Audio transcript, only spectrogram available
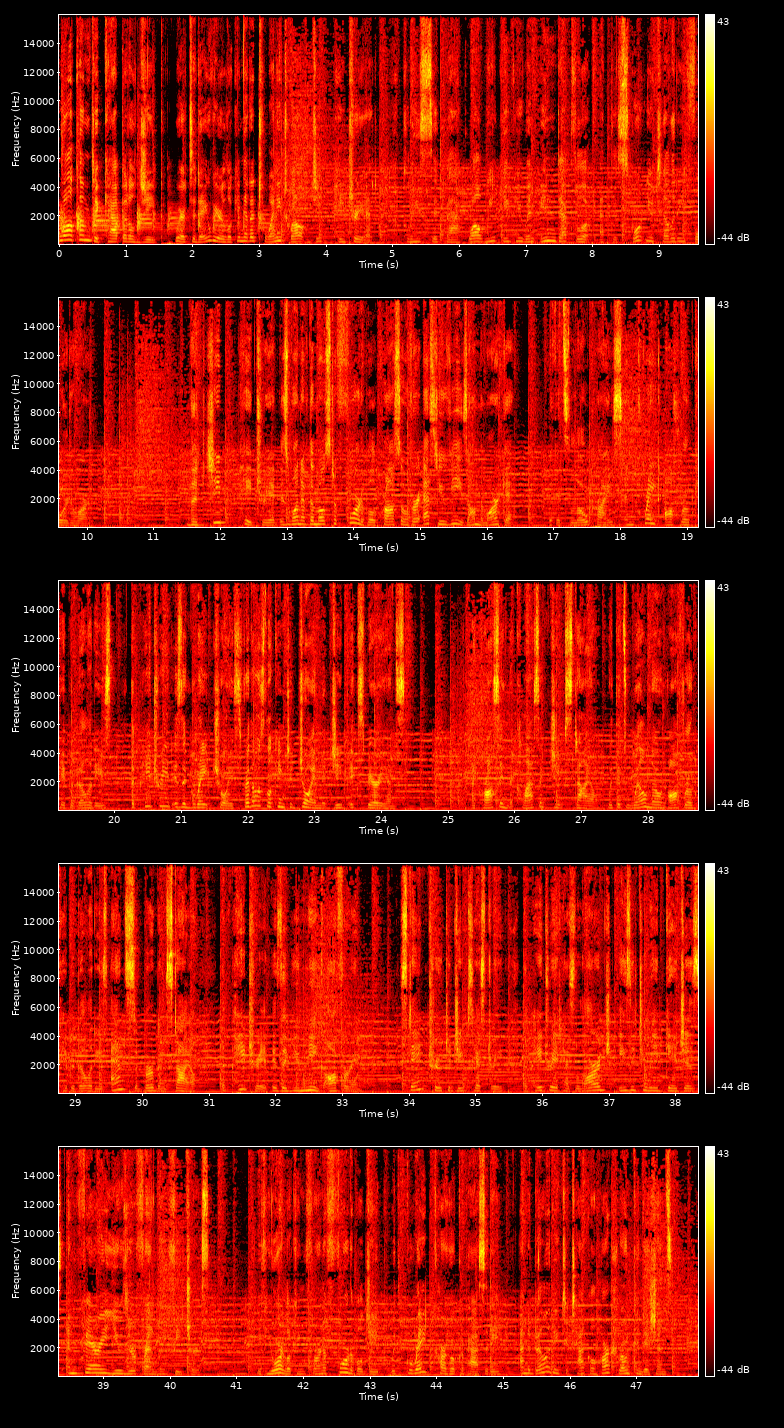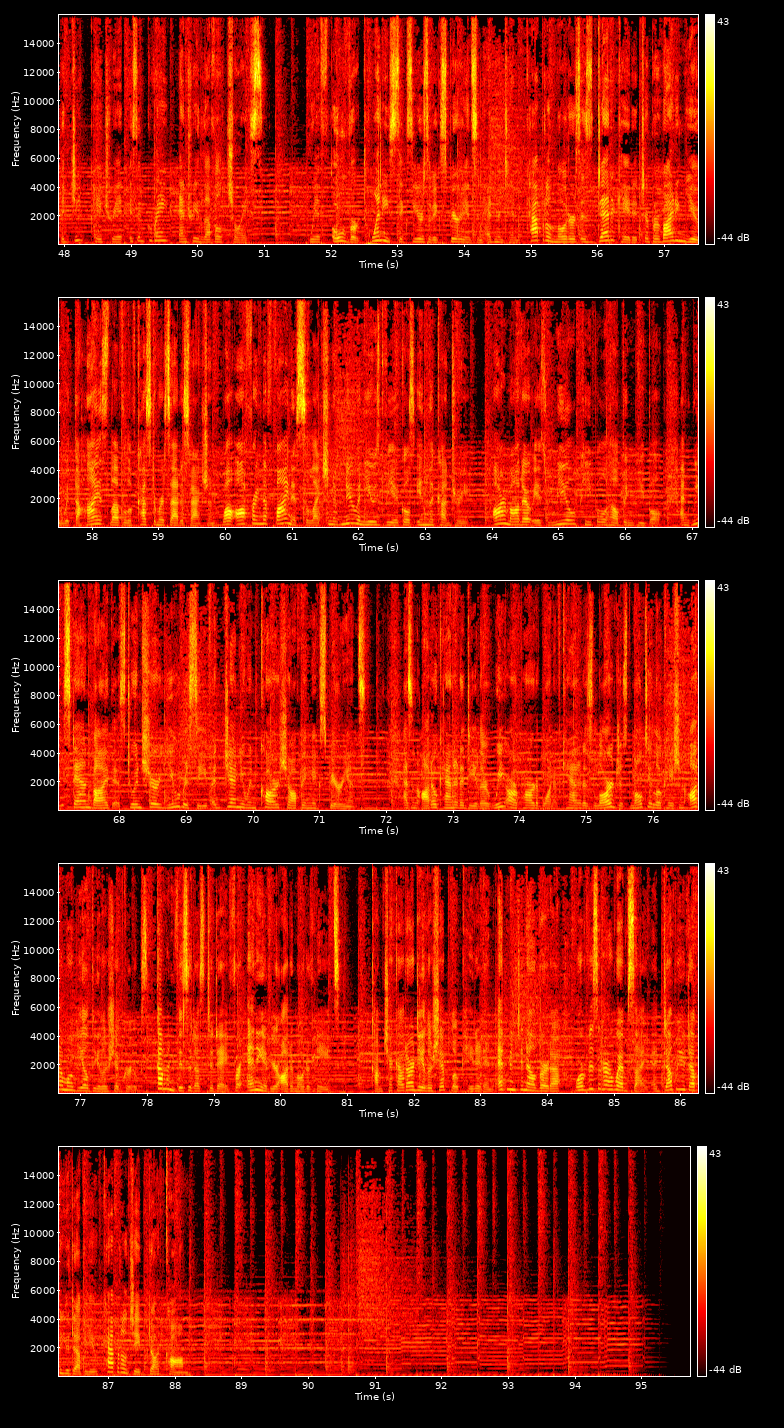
Welcome to Capital Jeep, where today we are looking at a 2012 Jeep Patriot. Please sit back while we give you an in depth look at this sport utility four door. The Jeep Patriot is one of the most affordable crossover SUVs on the market. With its low price and great off road capabilities, the Patriot is a great choice for those looking to join the Jeep experience. By crossing the classic Jeep style with its well-known off-road capabilities and suburban style, the Patriot is a unique offering. Staying true to Jeep's history, the Patriot has large, easy-to-read gauges and very user-friendly features. If you're looking for an affordable Jeep with great cargo capacity and ability to tackle harsh road conditions, the Jeep Patriot is a great entry-level choice. With over 26 years of experience in Edmonton, Capital Motors is dedicated to providing you with the highest level of customer satisfaction while offering the finest selection of new and used vehicles in the country. Our motto is Real People Helping People, and we stand by this to ensure you receive a genuine car shopping experience. As an Auto Canada dealer, we are part of one of Canada's largest multi location automobile dealership groups. Come and visit us today for any of your automotive needs. Come check out our dealership located in Edmonton, Alberta, or visit our website at www.capitaljeep.com.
